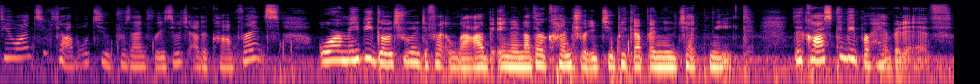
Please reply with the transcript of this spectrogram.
If you want to travel to present research at a conference, or maybe go to a different lab in another country to pick up a new technique, the cost can be prohibitive.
